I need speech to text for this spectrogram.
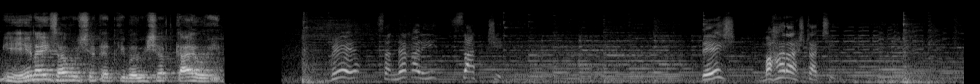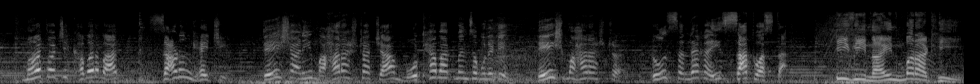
मी हे नाही सांगू शकत की भविष्यात काय होईल. वेळ संध्याकाळी सातची. देश महाराष्ट्राची. महत्वाची खबरबात जाणून घ्यायची. देश आणि महाराष्ट्राच्या मोठ्या बातम्यांचं बुलेटिन. देश महाराष्ट्र रोज संध्याकाळी सात वाजता. TV nine Marathi.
